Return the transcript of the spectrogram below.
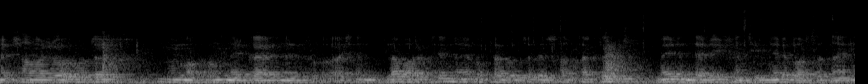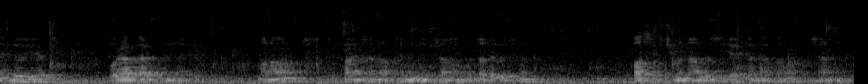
մեր համաժողովը, որտեղ նույն մակրոն ներկայացնել, այսինքն լավ արդյունք է նաև օգտագործել այս հարթակը մեր ընդդերի խնդիրները բարձրացնելու եւ որակարգ դնելու։ Անոնց դիֆրանսիան արդեն ունի ժամանակ մտադրություն, պասիվ չմնալու իրական հակամարտությանը։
